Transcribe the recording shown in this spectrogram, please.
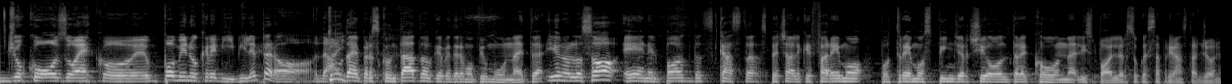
giocoso, ecco, è un po' meno credibile, però dai. Tu dai per scontato che vedremo più Moon Knight. Io non lo so e nel podcast speciale che faremo potremo spingerci oltre con gli spoiler su questa prima stagione.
